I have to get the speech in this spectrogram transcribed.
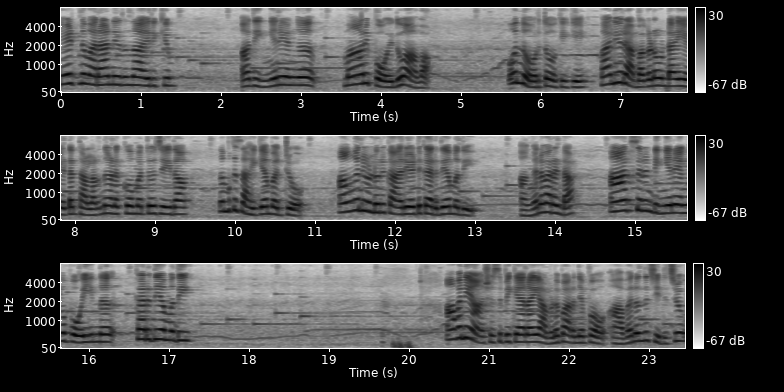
ഏട്ടന് വരാനിരുന്നതായിരിക്കും അതിങ്ങനെ അങ്ങ് മാറിപ്പോയതും ആവാം. ഒന്ന് ഓർത്ത് നോക്കിക്കേ. വലിയൊരു അപകടം ഉണ്ടായി. ഏട്ടൻ തളർന്നു കിടക്കുകയോ മറ്റോ ചെയ്താൽ നമുക്ക് സഹിക്കാൻ പറ്റുമോ അങ്ങനെയുള്ളൊരു കാര്യമായിട്ട് കരുതിയാൽ മതി. അങ്ങനെ വരണ്ട. ആക്സിഡന്റ് ഇങ്ങനെ അങ്ങ് പോയി എന്ന് കരുതിയാൽ മതി. അവനെ ആശ്വസിപ്പിക്കാനായി അവൾ പറഞ്ഞപ്പോൾ അവനൊന്ന് ചിരിച്ചു.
